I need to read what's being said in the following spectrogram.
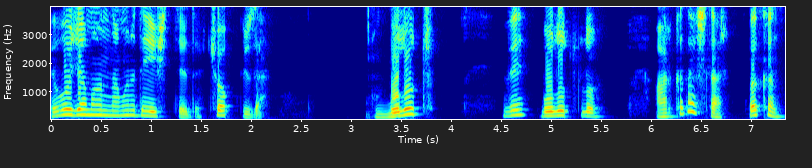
E hocam anlamını değiştirdi. Çok güzel. Bulut ve bulutlu. Arkadaşlar bakın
